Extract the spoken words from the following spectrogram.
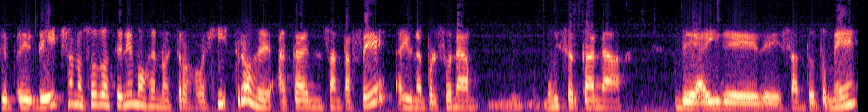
de hecho nosotros tenemos en nuestros registros, acá en Santa Fe, hay una persona muy cercana de ahí de, de Santo Tomé,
